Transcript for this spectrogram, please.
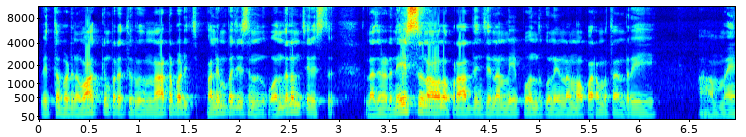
విత్తబడిన వాక్యం ప్రతిరోజు నాటబడి ఫలింపజేసినందుకు వందనం చేస్తూ నజడ నేస్తున్నామని ప్రార్థించి నమ్మి పొందుకునే నమ్మ పరమ తండ్రి. ఆ మైన్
